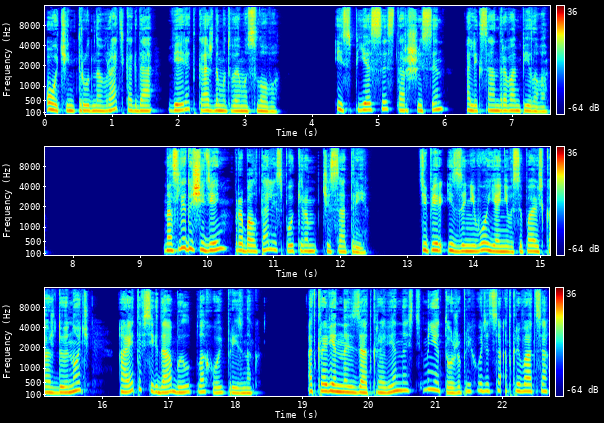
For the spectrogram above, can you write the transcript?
Очень трудно врать, когда верят каждому твоему слову. Из пьесы «Старший сын» Александра Вампилова. На следующий день проболтали с покером часа три. Теперь из-за него я не высыпаюсь каждую ночь, а это всегда был плохой признак. Откровенность за откровенность, мне тоже приходится открываться.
